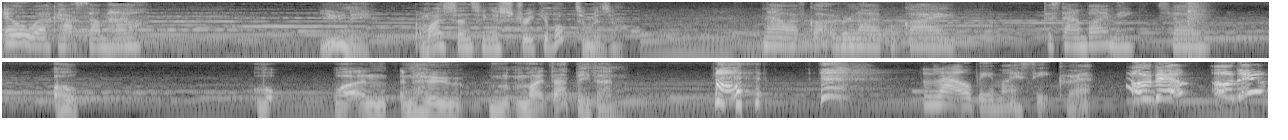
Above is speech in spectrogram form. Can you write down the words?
it'll work out somehow. Eunie, am I sensing a streak of optimism? Now I've got a reliable guy to stand by me, so Oh. What, what and, and who might that be then? Oh. that'll be my secret. Oh damn! Oh damn!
